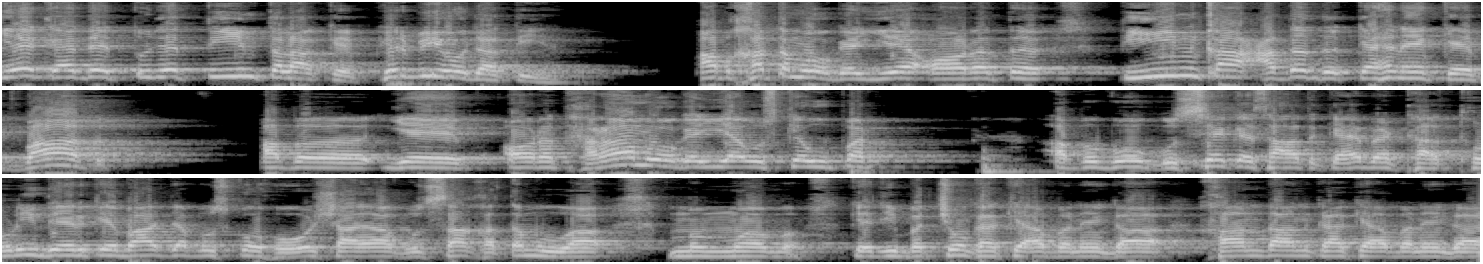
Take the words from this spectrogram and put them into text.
یہ کہہ دے تجھے تین طلاقیں پھر بھی ہو جاتی ہیں۔ اب ختم ہو گئی یہ عورت تین کا عدد کہنے کے بعد اب یہ عورت حرام ہو گئی ہے اس کے اوپر۔ اب وہ غصے کے ساتھ کہہ بیٹھا۔ تھوڑی دیر کے بعد جب اس کو ہوش آیا، غصہ ختم ہوا کہ جی بچوں کا کیا بنے گا، خاندان کا کیا بنے گا،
